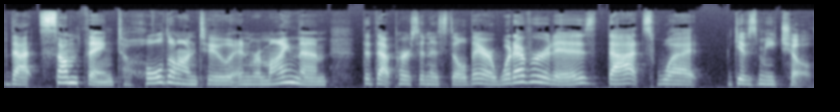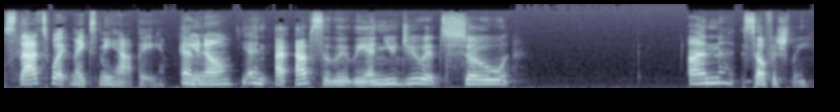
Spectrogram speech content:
that something to hold on to and remind them that that person is still there. Whatever it is, that's what gives me chills. That's what makes me happy. you know? and uh, absolutely and you do it so unselfishly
